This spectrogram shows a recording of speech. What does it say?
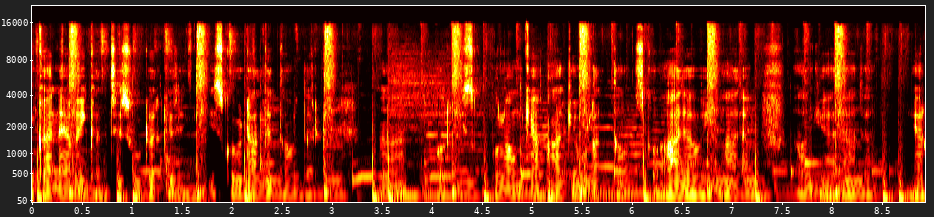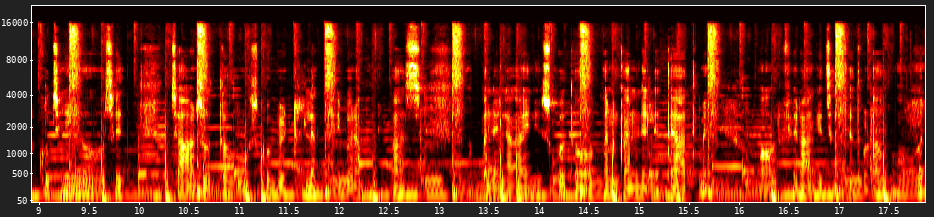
गन है भाई गन से शूट करके इसको भी डाल देता हूँ उधर। और इसको बुलाऊँ क्या? आगे बुलाता हूँ इसको। आ जा भाई आ जा। आगे आ जा आ जा। यार कुछ नहीं हो उसे चार्ज होता हो उसको बैटरी लगती है पर अपने पास। अपन ने लगाई नहीं उसको तो अपन गन ले लेते हाथ में और फिर आगे चलते थोड़ा। और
